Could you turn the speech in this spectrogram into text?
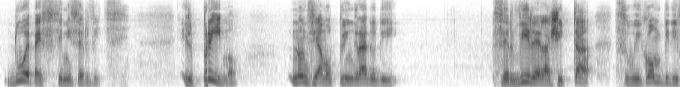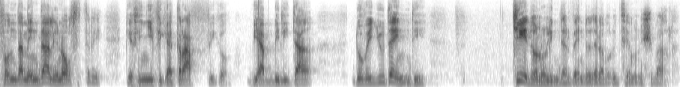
due pessimi servizi. Il primo non siamo più in grado di servire la città sui compiti fondamentali nostri, che significa traffico, viabilità, dove gli utenti chiedono l'intervento della Polizia Municipale.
